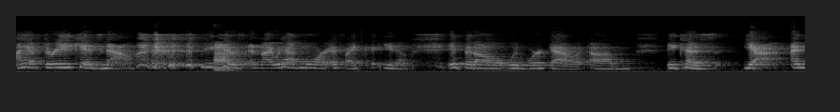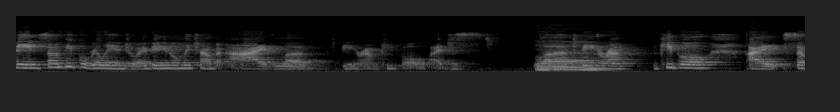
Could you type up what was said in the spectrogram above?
I have three kids now because, ah. and I would have more if I could, you know, if it all would work out. Um, because yeah, I mean, some people really enjoy being an only child, but I loved being around people. I just loved yeah. being around people. I so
